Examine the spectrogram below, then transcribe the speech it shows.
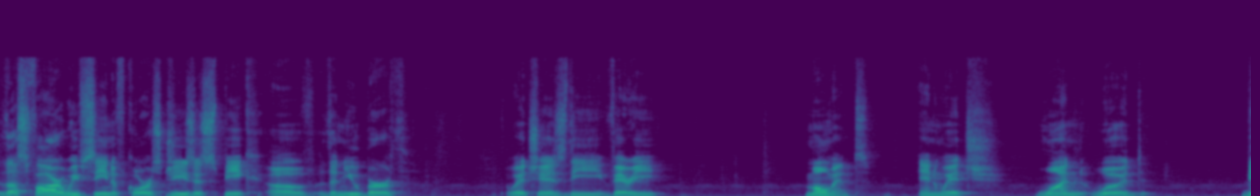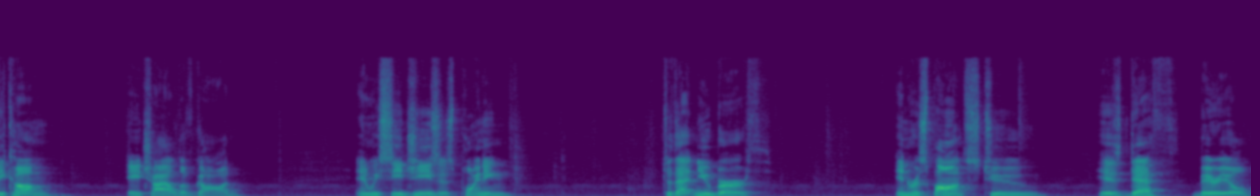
Thus far, we've seen, of course, Jesus speak of the new birth, which is the very moment in which one would become a child of God. And we see Jesus pointing to that new birth in response to his death, burial,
